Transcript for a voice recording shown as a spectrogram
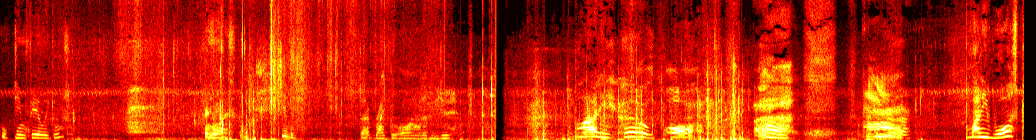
Hooked him fairly good. Anyways, shivered. Don't break the line, whatever you do. Bloody hell. Oh. Mm. Bloody wasp.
